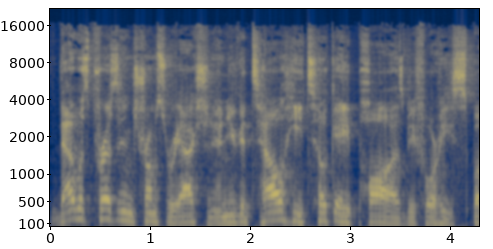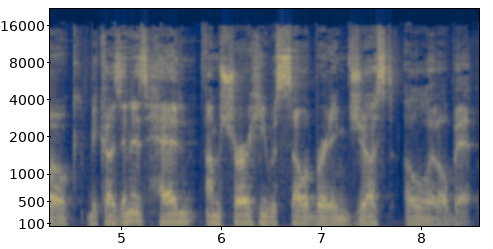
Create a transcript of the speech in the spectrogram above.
that was President Trump's reaction, and you could tell he took a pause before he spoke because in his head, I'm sure he was celebrating just a little bit.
